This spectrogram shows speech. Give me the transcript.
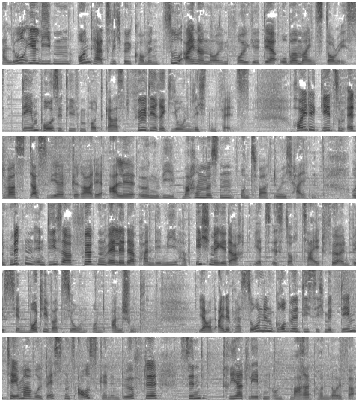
Hallo ihr Lieben und herzlich willkommen zu einer neuen Folge der Obermain Stories, dem positiven Podcast für die Region Lichtenfels. Heute geht es um etwas, das wir gerade alle irgendwie machen müssen und zwar durchhalten. Und mitten in dieser vierten Welle der Pandemie habe ich mir gedacht, jetzt ist doch Zeit für ein bisschen Motivation und Anschub. Ja, und eine Personengruppe, die sich mit dem Thema wohl bestens auskennen dürfte, sind Triathleten und Marathonläufer.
